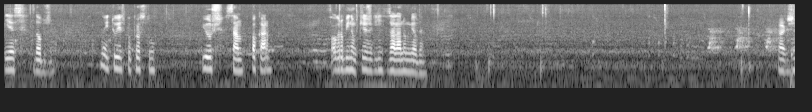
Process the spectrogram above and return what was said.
jest dobrze. No i tu jest po prostu już sam pokarm z odrobiną pierzgi zalaną miodem. Także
